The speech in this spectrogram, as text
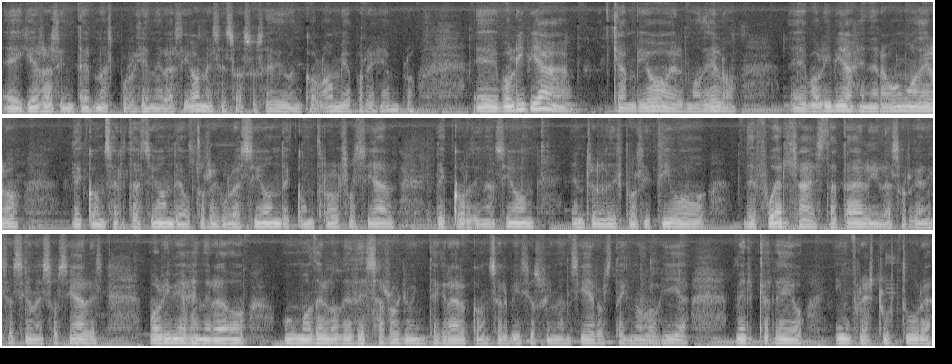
eh, guerras internas por generaciones, eso ha sucedido en Colombia, por ejemplo. Eh, Bolivia cambió el modelo, Bolivia generó un modelo de concertación, de autorregulación, de control social, de coordinación entre el dispositivo de fuerza estatal y las organizaciones sociales. Bolivia ha generado un modelo de desarrollo integral con servicios financieros, tecnología, mercadeo, infraestructura,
